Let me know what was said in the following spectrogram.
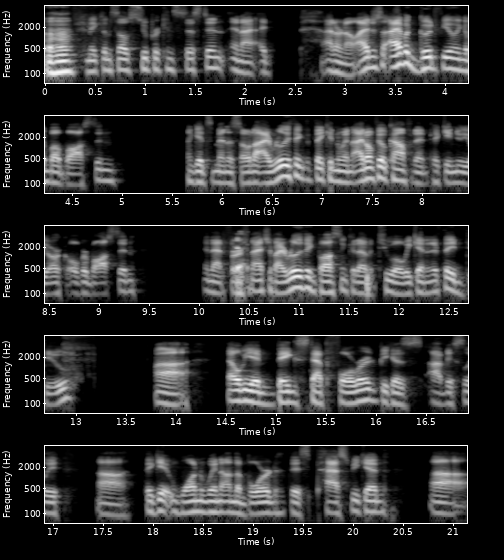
Uh-huh. make themselves super consistent. And I, I, I don't know. I just I have a good feeling about Boston against Minnesota. I really think that they can win. I don't feel confident picking New York over Boston in that first matchup. I really think Boston could have a 2-0 weekend, and if they do, uh, that will be a big step forward because obviously uh, they get one win on the board this past weekend uh,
